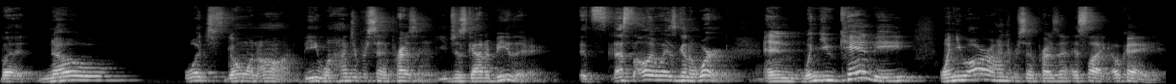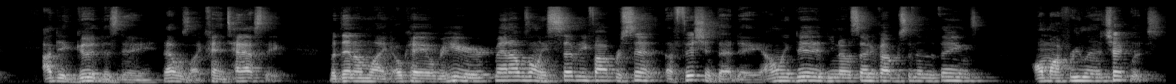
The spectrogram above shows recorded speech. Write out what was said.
But know what's going on. Be 100% present. You just got to be there. It's that's the only way it's to work. And when you can be, when you are 100% present, it's like, okay, I did good this day. That was like fantastic. But then I'm like, okay, over here, man, I was only 75% efficient that day. I only did, you know, 75% of the things on my freelance checklist.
